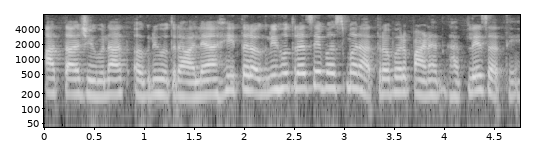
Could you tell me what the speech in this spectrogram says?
आता जीवनात अग्निहोत्र आले आहे तर अग्निहोत्राचे भस्म रात्रभर पाण्यात घातले जाते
